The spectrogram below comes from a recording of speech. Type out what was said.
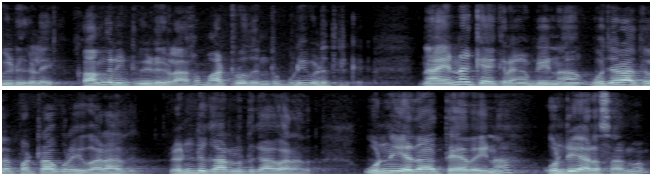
வீடுகளை காங்கிரீட் வீடுகளாக மாற்றுவது என்று முடிவெடுத்திருக்கு. நான் என்ன கேட்குறேன் அப்படின்னா குஜராத்தில் பற்றாக்குறை வராது. ரெண்டு காரணத்துக்காக வராது. ஒன்று ஏதாவது தேவைன்னா ஒன்றிய அரசாங்கம்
